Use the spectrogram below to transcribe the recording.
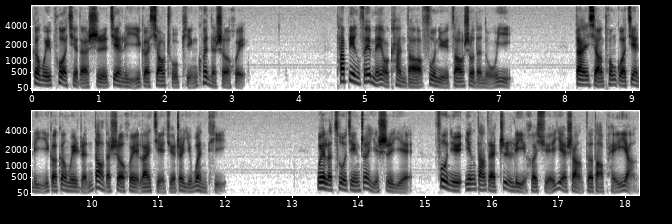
更为迫切的是建立一个消除贫困的社会。他并非没有看到妇女遭受的奴役，但想通过建立一个更为人道的社会来解决这一问题。为了促进这一事业，妇女应当在智力和学业上得到培养。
